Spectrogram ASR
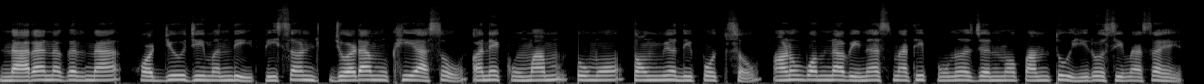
નારાનગરના હોડ્યુજી મંદિર, ભીષણ જ્વાળામુખી આસો અને કુમામ તુમો સૌમ્ય દીપોત્સવ. અણુબોમ્બના વિનાશમાંથી પુનર્જન્મ પામતું હિરોસીમા શહેર.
